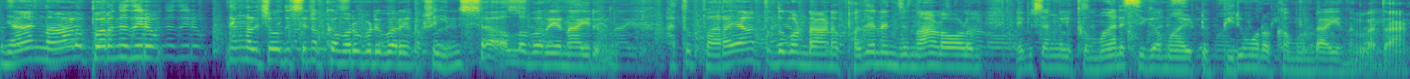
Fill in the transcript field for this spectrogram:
ഞാൻ നാളെ പറഞ്ഞു തരും. നിങ്ങൾ ചോദിച്ചതിനൊക്കെ മറുപടി പറയും. പക്ഷെ ഇൻഷാ അല്ല പറയണായിരുന്നു അത് പറയാത്തത് കൊണ്ടാണ് പതിനഞ്ച് നാളോളം നബിസങ്ങൾക്ക് മാനസികമായിട്ട് പിരിമുറക്കമുണ്ടായി എന്നുള്ളതാണ്.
